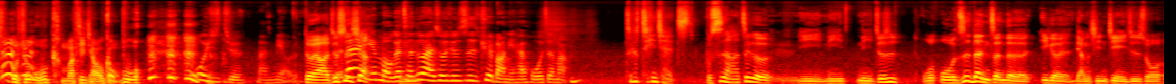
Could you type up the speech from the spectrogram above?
我说我干嘛听起来好恐怖？我也是觉得蛮妙的。对啊，就是像以某个程度来说，就是确保你还活着嘛。嗯。这个听起来不是啊，这个你你你就是我我是认真的一个良心建议，就是说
